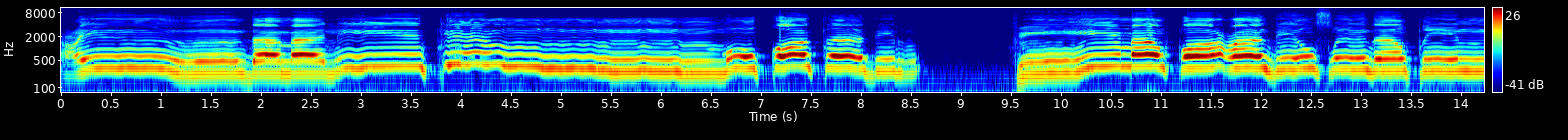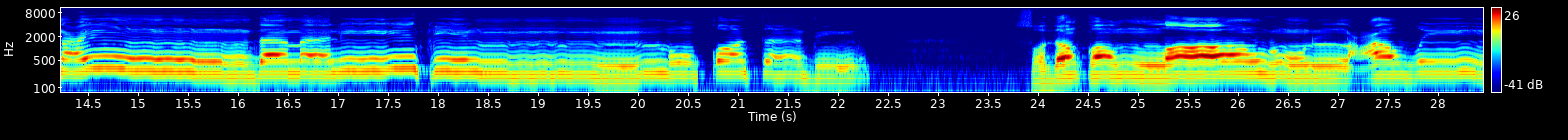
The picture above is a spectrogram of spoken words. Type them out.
عند مليك مقتدر. في مقعد صدق عند مليك مقتدر. صدق الله العظيم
